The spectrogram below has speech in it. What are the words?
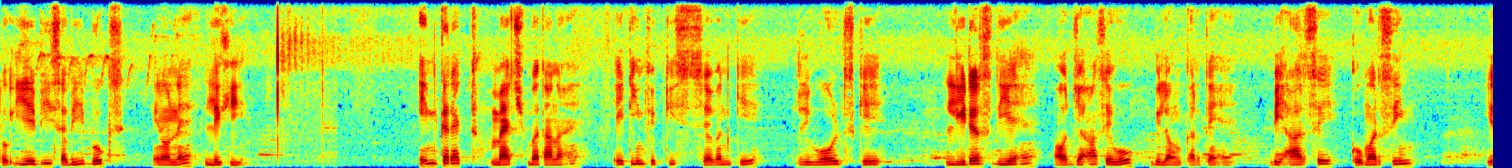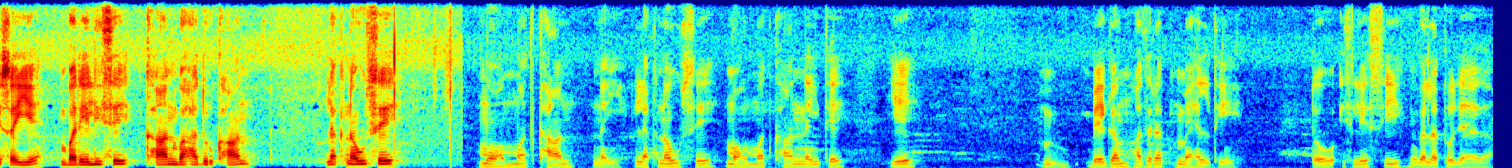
तो ये भी सभी बुक्स इन्होंने लिखी। इनकरेक्ट मैच बताना है। 1857 के रिवोल्ट्स के लीडर्स दिए हैं और जहाँ से वो बिलोंग करते हैं। बिहार से कुंवर सिंह, ये सही है। बरेली से खान बहादुर खान, लखनऊ से मोहम्मद खान नहीं, लखनऊ से मोहम्मद खान नहीं थे। ये बेगम हज़रत महल थी। तो इसलिए सी गलत हो जाएगा।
